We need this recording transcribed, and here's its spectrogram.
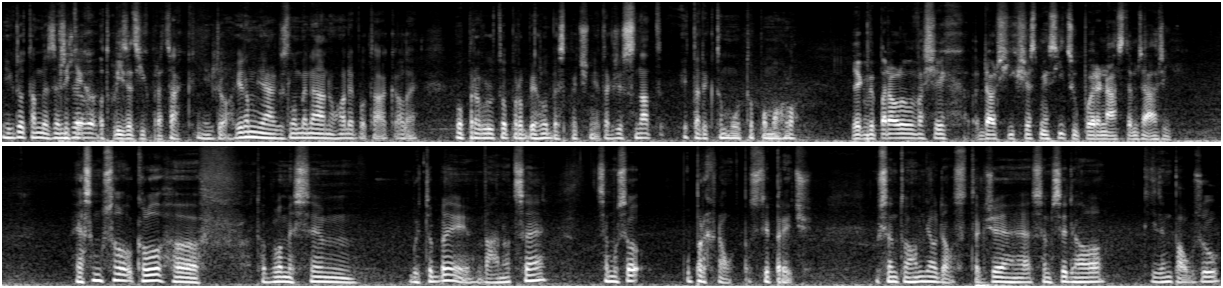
Nikdo tam nezemřel. Při těch odklízecích pracích. Tak, nikdo. Jenom nějak zlomená noha nebo tak, ale opravdu to proběhlo bezpečně, takže snad i tady k tomu to pomohlo. Jak vypadalo vašich dalších šest měsíců po 11. září? Já jsem musel okolo, eh, to bylo myslím, buď to byly Vánoce, jsem musel uprchnout prostě pryč. Už jsem toho měl dost, takže jsem si dal týden pauzu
